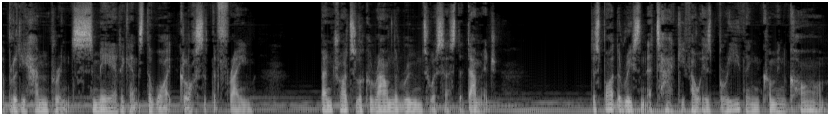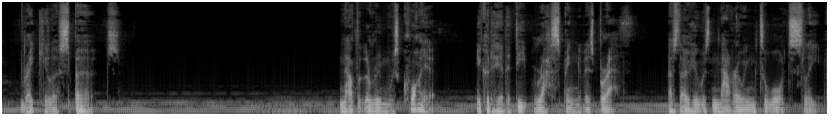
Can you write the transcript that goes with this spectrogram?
a bloody handprint smeared against the white gloss of the frame. Ben tried to look around the room to assess the damage. Despite the recent attack, he felt his breathing come in calm, regular spurts. Now that the room was quiet, he could hear the deep rasping of his breath, as though he was narrowing towards sleep.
